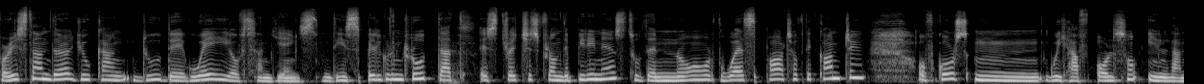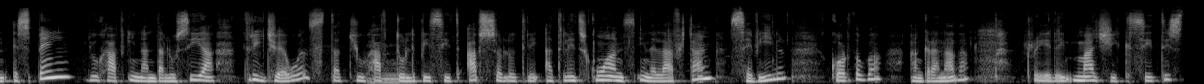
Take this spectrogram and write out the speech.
For instance, there you can do the Way of St. James, this pilgrim route that yes. stretches from the Pyrenees to the northwest part of the country. Of course, um, we have also inland Spain. You have in Andalusia three jewels that you have mm. to visit absolutely at least once in a lifetime Seville, Cordoba, and Granada really magic cities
